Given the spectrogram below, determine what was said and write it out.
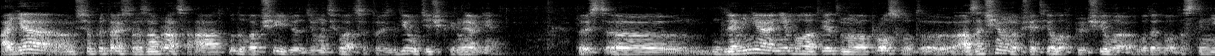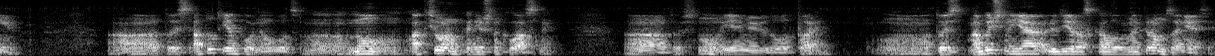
А я все пытаюсь разобраться, а откуда вообще идет демотивация, то есть где утечка энергии. То есть э, для меня не было ответа на вопрос, вот, э, а зачем вообще тело включило вот эту вот астению. А, то есть, а тут я понял, вот, э, ну, актер он, конечно, классный. А, то есть, ну, я имею в виду вот парень. То есть обычно я людей раскалываю на первом занятии,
